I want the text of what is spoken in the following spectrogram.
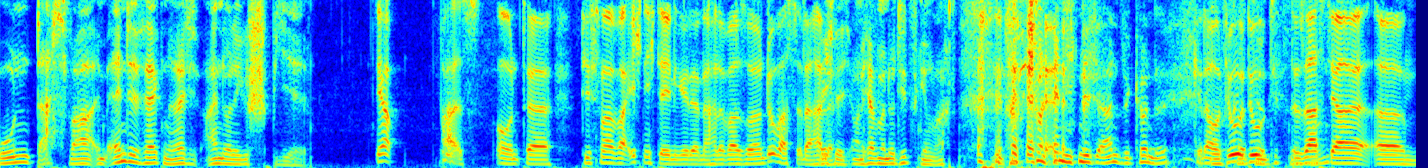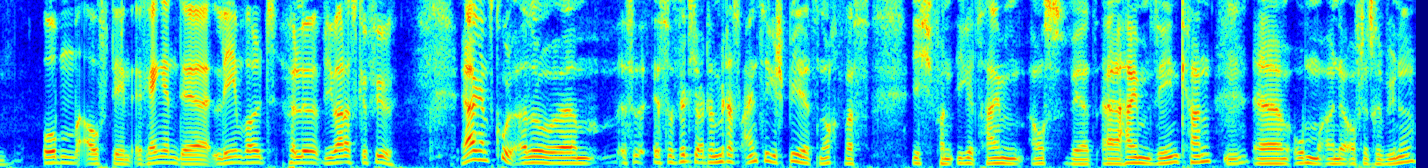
und das war im Endeffekt ein relativ eindeutiges Spiel. Ja, war es. Und äh, diesmal war ich nicht derjenige, der in der Halle war, sondern du warst in der Halle. Richtig, und ich habe mir Notizen gemacht. Jetzt habe ich mein Handy nicht an, Sekunde. Genau, du, du, du saßt ja ähm, oben auf den Rängen der Lehmwold-Hölle. Wie war das Gefühl? Ja, ganz cool. Also ähm, es ist wirklich auch damit das einzige Spiel jetzt noch, was ich von Igelsheim auswärts, äh, heim sehen kann, mhm. äh, oben an der, auf der Tribüne.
